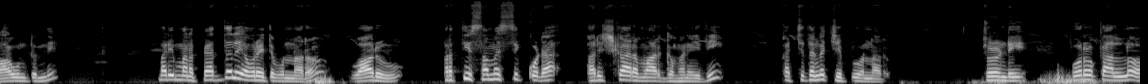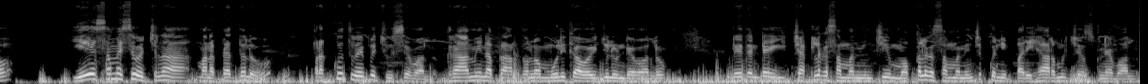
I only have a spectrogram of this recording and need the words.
బాగుంటుంది. మరి మన పెద్దలు ఎవరైతే ఉన్నారో వారు ప్రతి సమస్యకు కూడా పరిష్కార మార్గం అనేది ఖచ్చితంగా చెప్పి ఉన్నారు. చూడండి పూర్వకాలంలో ఏ సమస్య వచ్చినా మన పెద్దలు ప్రకృతి వైపే చూసేవాళ్ళు. గ్రామీణ ప్రాంతంలో మూలిక వైద్యులు ఉండేవాళ్ళు. లేదంటే ఈ చెట్లకు సంబంధించి మొక్కలకు సంబంధించి కొన్ని పరిహారములు చేసుకునేవాళ్ళు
